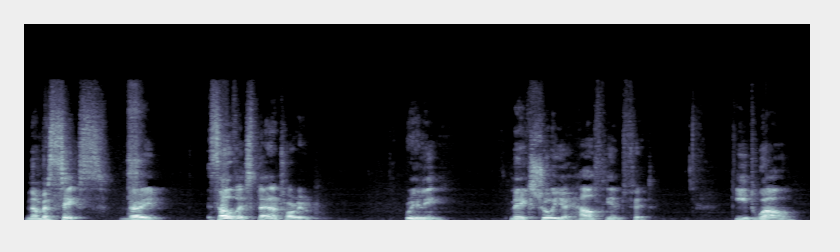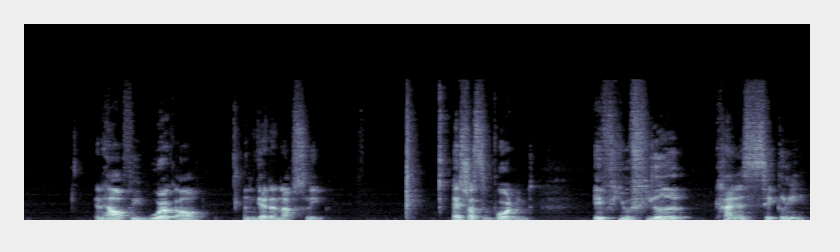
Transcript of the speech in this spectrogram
Number six, very self-explanatory, really. Make sure you're healthy and fit. Eat well and healthy, work out, and get enough sleep. It's just important. If you feel kind of sickly,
